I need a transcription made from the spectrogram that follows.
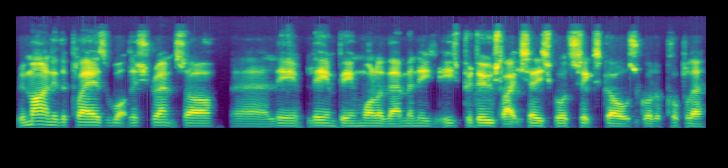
reminding the players of what their strengths are. Uh, Liam Liam being one of them, and he, he's produced like you said, he scored six goals, scored a couple of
